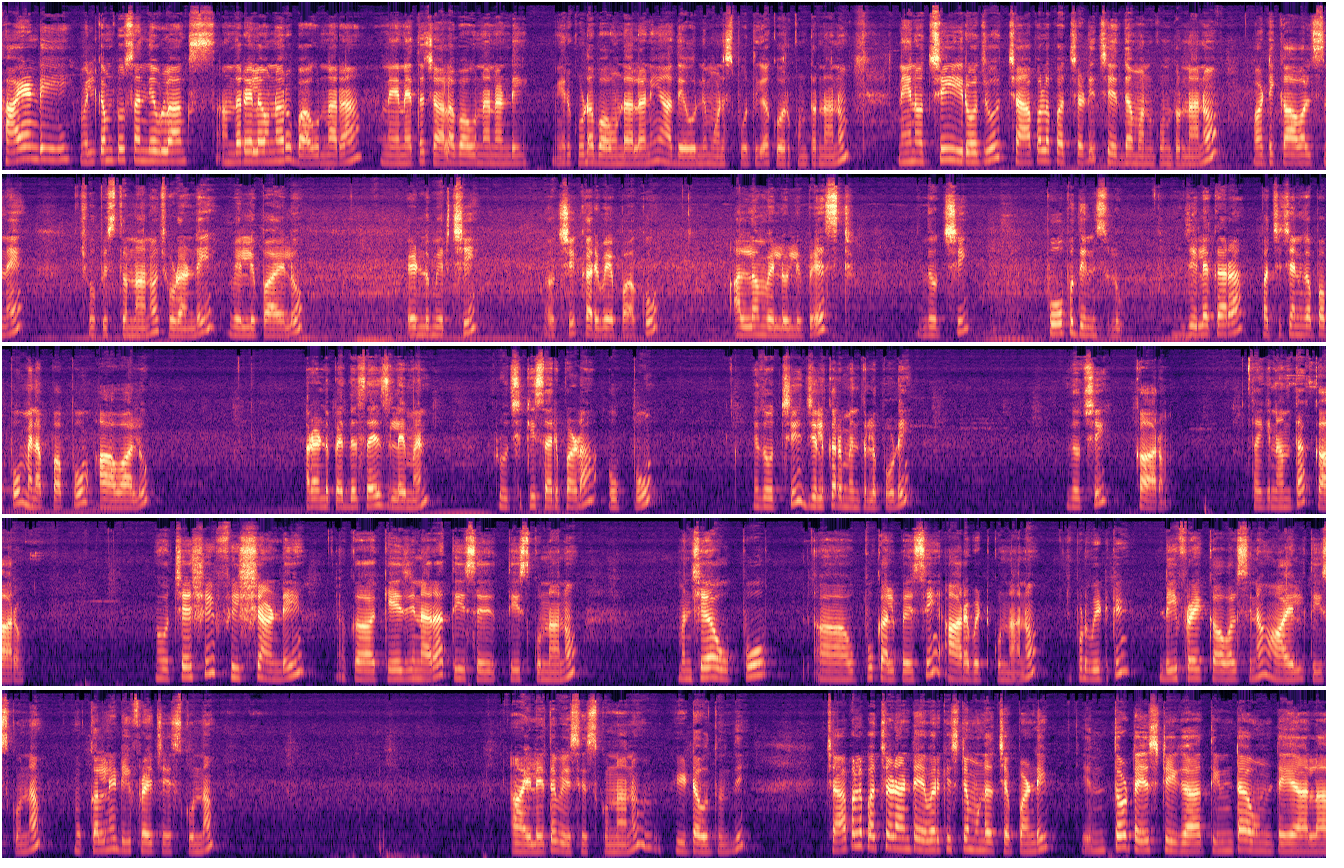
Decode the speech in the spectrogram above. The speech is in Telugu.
హాయ్ అండి. Welcome to Sandhya vlogs. అందరు ఎలా ఉన్నారు? బాగున్నారా? నేనైతే చాలా బాగున్నానండి. మీరు కూడా బాగుండాలని ఆ దేవుడిని మనస్ఫూర్తిగా కోరుకుంటున్నాను. నేను వచ్చి ఈరోజు చేపల పచ్చడి చేద్దాం అనుకుంటున్నాను. వాటికి కావాల్సినవి చూపిస్తున్నాను. చూడండి. వెల్లిపాయలు ఎండుమిర్చి వచ్చి కరివేపాకు అల్లం వెల్లుల్లి పేస్ట్ ఇది వచ్చి పోపు దినుసులు జీలకర్ర పచ్చిశనగపప్పు మినప్పప్పు ఆవాలు రెండు పెద్ద సైజ్ లెమన్. రుచికి సరిపడా ఉప్పు. ఇది వచ్చి జీలకర్ర మెంతుల పొడి. ఇది వచ్చి కారం. తగినంత కారం. వచ్చేసి ఫిష్ అండి. ఒక కేజీన్నర తీసే తీసుకున్నాను. మంచిగా ఉప్పు ఉప్పు కలిపేసి ఆరబెట్టుకున్నాను. ఇప్పుడు వీటికి డీప్ ఫ్రై కావాల్సిన ఆయిల్ తీసుకుందాం. ముక్కల్ని డీప్ ఫ్రై చేసుకుందాం. ఆయిల్ అయితే వేసేసుకున్నాను హీట్ అవుతుంది. చేపల పచ్చడి అంటే ఎవరికి ఇష్టం ఉండదు చెప్పండి. ఎంతో టేస్టీగా తింటా ఉంటే అలా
